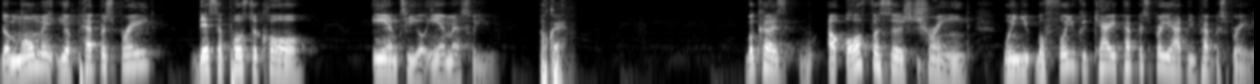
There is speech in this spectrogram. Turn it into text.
The moment you're pepper sprayed, they're supposed to call EMT or EMS for you Okay. because an officer's trained when you before you could carry pepper spray, you have to be pepper sprayed.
